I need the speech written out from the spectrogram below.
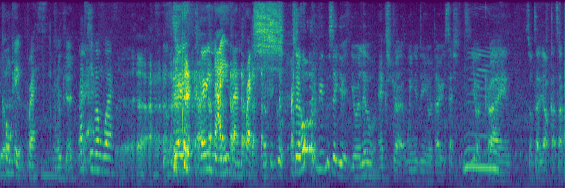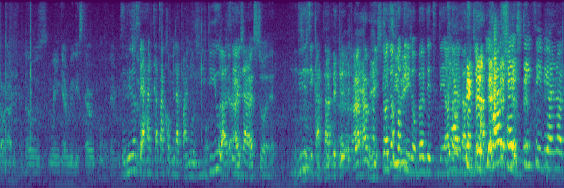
Yeah, Colgate okay. breath. Okay. That's even worse. It was very, very nice and fresh. Okay, cool. So a whole lot of people say you, you're a little extra when you're doing your diary sessions. You're Mm. crying. Sometimes you have cataract coming out of your nose when you get really hysterical and everything. They didn't say I had catarrh coming out my nose. You, you are Okay, saying I, I saw it. Did you see catarrh? Uh, I have HDTV. You're just lucky it's your birthday today. You have, I'm you have HD TV, I'm not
